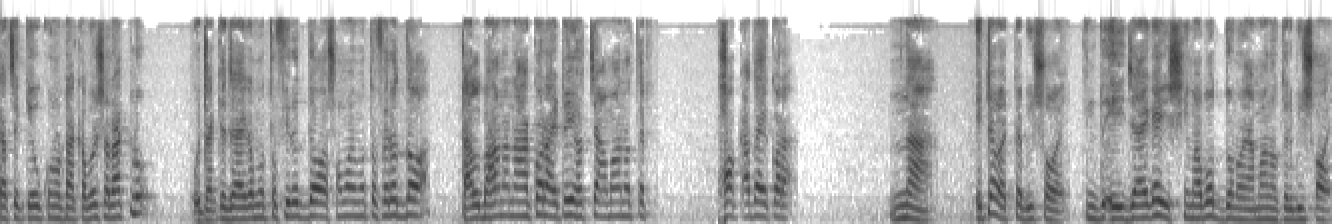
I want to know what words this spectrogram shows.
কাছে কেউ কোনো টাকা পয়সা রাখল, ওটাকে জায়গা মতো ফেরত দেওয়া, সময় মতো ফেরত দেওয়া টাল বাহানা না করা, এটাই হচ্ছে আমানতের হক আদায় করা। না এটাও একটা বিষয়, কিন্তু এই জায়গায় সীমাবদ্ধ নয় আমানতের বিষয়।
